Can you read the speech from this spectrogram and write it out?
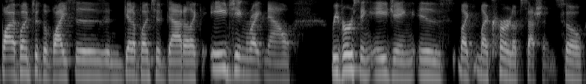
buy a bunch of devices and get a bunch of data. Like aging right now reversing aging is like my current obsession. So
